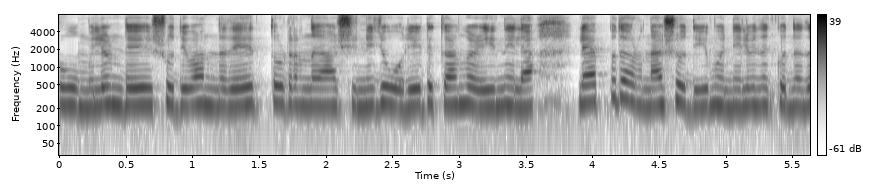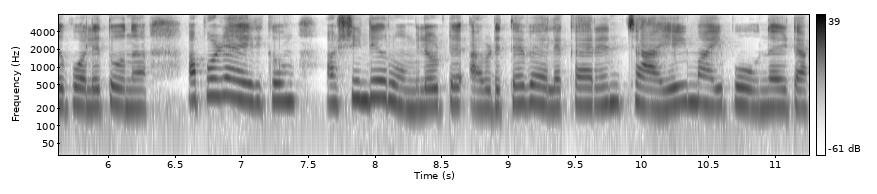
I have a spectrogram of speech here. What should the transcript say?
റൂമിലുണ്ട്. ശ്രുതി വന്നതേ തുടർന്ന് അശ്വിന് ജോലി എടുക്കാൻ കഴിയുന്നില്ല. ലാപ്പ് തുറന്നാൽ ശ്രുതി മുന്നിൽ നിൽക്കുന്നത് പോലെ തോന്നുക. അപ്പോഴായിരിക്കും അഷിന്റെ റൂമിലോട്ട് അവിടുത്തെ വേലക്കാരൻ ചായയുമായി പോകുന്നതായിട്ടാണ്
